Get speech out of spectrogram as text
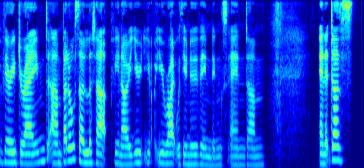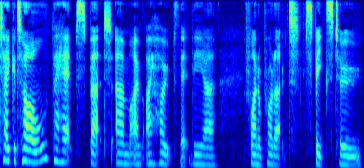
very drained, um, but also lit up. You know, you, you you write with your nerve endings, and um, and it does take a toll, perhaps. But um, I I hope that the uh, final product speaks to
